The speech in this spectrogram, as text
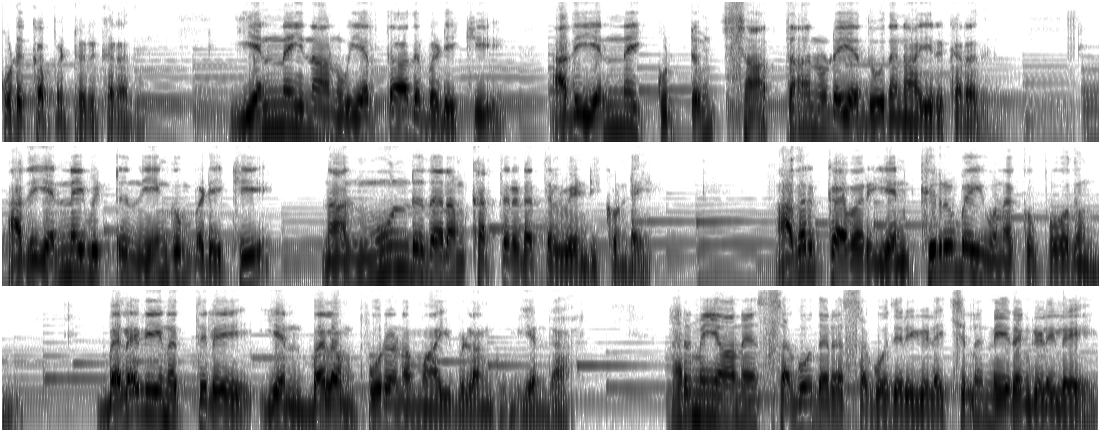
கொடுக்கப்பட்டிருக்கிறது. என்னை நான் உயர்த்தாதபடிக்கு அது என்னை குட்டும் சாத்தானுடைய தூதனாயிருக்கிறது. அது என்னை விட்டு நீங்கும்படிக்கு நான் மூன்று தரம் கர்த்தரிடத்தில் வேண்டிக் கொண்டேன் அதற்கு அவர் என் கிருபை உனக்கு போதும். பலவீனத்திலே என் பலம் பூரணமாய் விளங்கும் என்றார். அருமையான சகோதர சகோதரிகளை சில நேரங்களிலே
